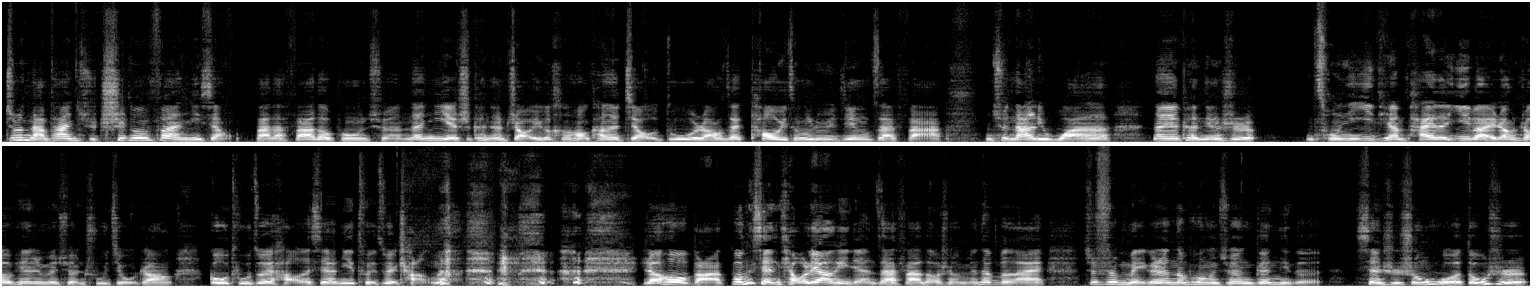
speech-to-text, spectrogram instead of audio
就是哪怕你去吃一顿饭，你想把它发到朋友圈，那你也是肯定找一个很好看的角度，然后再套一层滤镜再发。你去哪里玩，那也肯定是。你从你一天拍的一百张照片里面选出九张构图最好的，显得你腿最长的，然后把光线调亮一点再发到上面。它本来就是每个人的朋友圈跟你的现实生活都是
